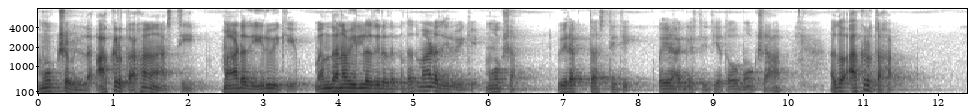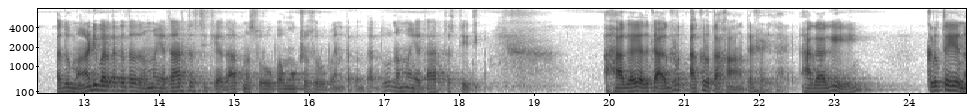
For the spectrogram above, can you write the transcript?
ಮೋಕ್ಷವಿಲ್ಲ, ಆಕೃತ ನಾಸ್ತಿ ಮಾಡದ ಇರುವಿಕೆಯು, ಬಂಧನವಿಲ್ಲದಿರತಕ್ಕಂಥದ್ದು ಮಾಡದ ಇರುವಿಕೆ, ಮೋಕ್ಷ, ವಿರಕ್ತ ಸ್ಥಿತಿ, ವೈರಾಗ್ಯ ಸ್ಥಿತಿ ಅಥವಾ ಮೋಕ್ಷ, ಅದು ಅಕೃತ ಅದು ಮಾಡಿ ಬರತಕ್ಕಂಥದ್ದು ನಮ್ಮ ಯಥಾರ್ಥ ಸ್ಥಿತಿ, ಅದು ಆತ್ಮಸ್ವರೂಪ ಮೋಕ್ಷ ಸ್ವರೂಪ ಎನ್ನತಕ್ಕಂಥದ್ದು ನಮ್ಮ ಯಥಾರ್ಥ ಸ್ಥಿತಿ. ಹಾಗಾಗಿ ಅದಕ್ಕೆ ಅಕೃ ಅಕೃತ ಅಂತೇಳಿ ಹೇಳಿದ್ದಾರೆ. ಹಾಗಾಗಿ ಕೃತೇನ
